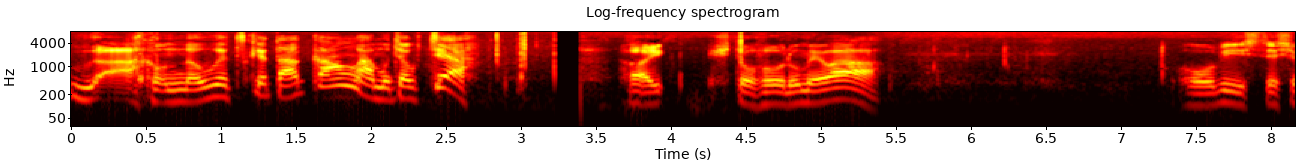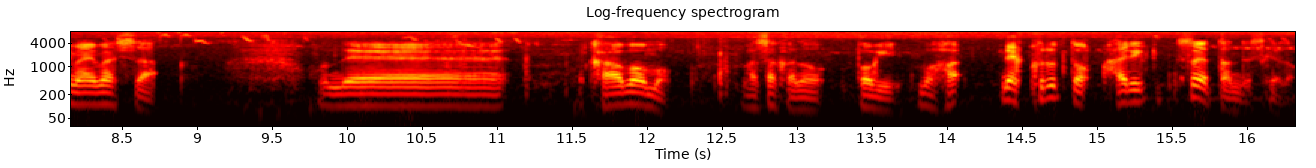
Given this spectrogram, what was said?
うわこんな植え付けたあかんわむちゃくちゃや。はい1ホール目は OB してしまいました。ほんでカーボンもまさかのボギー。もうはねくるっと入りそうやったんですけど。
